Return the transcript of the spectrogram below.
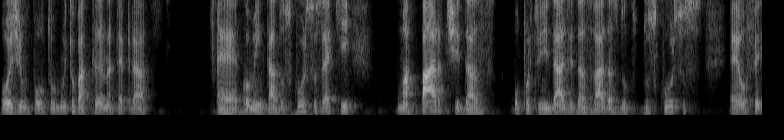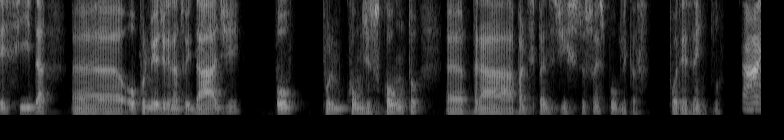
Hoje, um ponto muito bacana, até para é, comentar dos cursos, é que uma parte das oportunidades e das vagas do, dos cursos é oferecida uh, ou por meio de gratuidade ou por, com desconto uh, para participantes de instituições públicas, por exemplo. Ah,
